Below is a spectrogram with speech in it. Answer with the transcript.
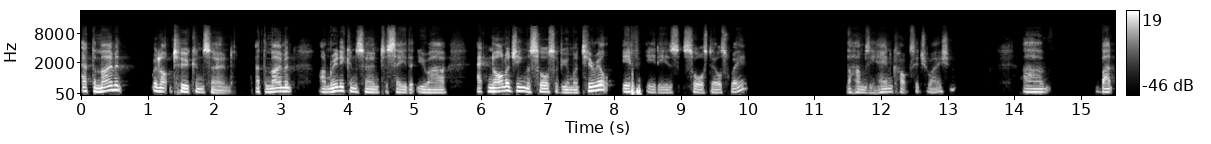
At the moment, we're not too concerned. At the moment, I'm really concerned to see that you are acknowledging the source of your material if it is sourced elsewhere, the Humsey Hancock situation. Um, but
